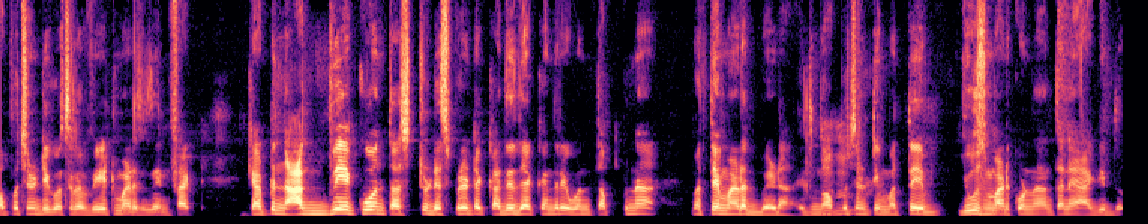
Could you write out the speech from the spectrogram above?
ಆಪರ್ಚುನಿಟಿಗೋಸ್ಕರ ವೇಟ್ ಮಾಡ್ತಿದ್ದೆ. ಇನ್ಫ್ಯಾಕ್ಟ್ ಕ್ಯಾಪ್ಟನ್ ಆಗಬೇಕು ಅಂತ ಅಷ್ಟು ಡೆಸ್ಪರೇಟಾಗಿ ಕದಿದೆ ಯಾಕಂದ್ರೆ ಒಂದು ತಪ್ಪನ್ನ ಮತ್ತೆ ಮಾಡೋದ್ ಬೇಡ. ಇದೊಂದು. ಆಪರ್ಚುನಿಟಿ ಮತ್ತೆ ಯೂಸ್ ಮಾಡ್ಕೊಂಡ ಅಂತಾನೆ ಆಗಿದ್ದು.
